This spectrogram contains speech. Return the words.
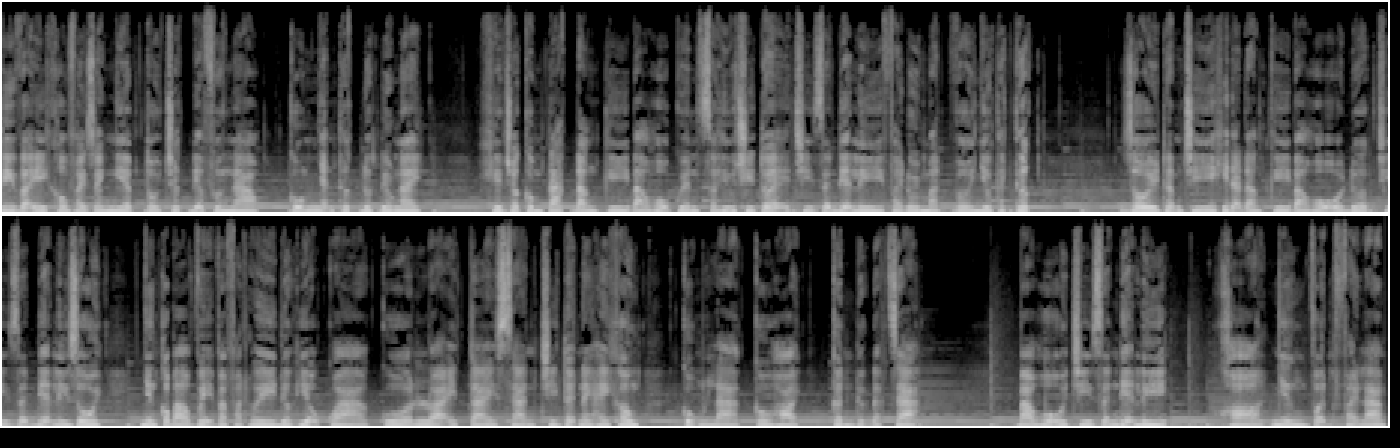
Tuy vậy, không phải doanh nghiệp, tổ chức địa phương nào cũng nhận thức được điều này, khiến cho công tác đăng ký bảo hộ quyền sở hữu trí tuệ chỉ dẫn địa lý phải đối mặt với nhiều thách thức. Rồi thậm chí khi đã đăng ký bảo hộ được chỉ dẫn địa lý rồi, nhưng có bảo vệ và phát huy được hiệu quả của loại tài sản trí tuệ này hay không cũng là câu hỏi cần được đặt ra. Bảo hộ chỉ dẫn địa lý khó nhưng vẫn phải làm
